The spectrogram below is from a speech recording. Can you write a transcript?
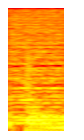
Bye.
